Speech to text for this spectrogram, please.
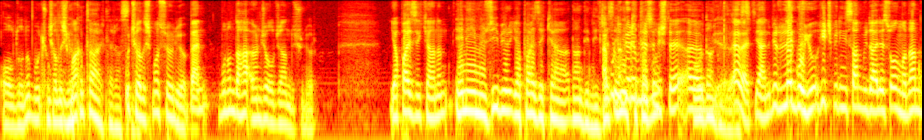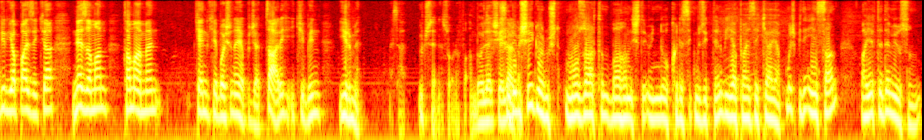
olduğunu bu Çok çalışma yakın tarihler aslında. bu çalışma söylüyor. Ben bunun daha önce olacağını düşünüyorum. Yapay zekanın En iyi müziği bir yapay zekadan dinleyeceğiz. burada en görebilirsin işte e, evet yani bir Lego'yu hiçbir insan müdahalesi olmadan bir yapay zeka ne zaman tamamen kendi başına yapacak. Tarih 2020. Mesela 3 sene sonra falan böyle şeyler. Şöyle var. bir şey görmüştüm. Mozart'ın, Bach'ın işte ünlü o klasik müziklerini bir yapay zeka yapmış. Bir de insan ayırt edemiyorsun.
